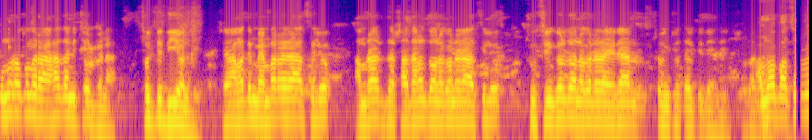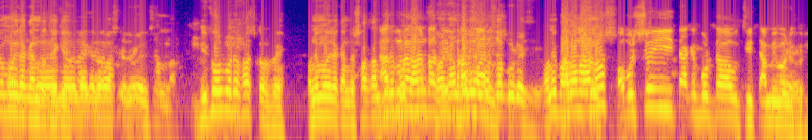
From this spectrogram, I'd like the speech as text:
কোনো রকমের রাহাজানি চলবে না চলতে দিও নেই সেটা আমাদের মেম্বাররা আসছিল আমরা সাধারণ জনগণেরা আসছিল সুশৃঙ্খল জনগণের এরা সহিংসতা হইতে দেয় নাই আমরা বাঁচবে ময়রাকান্ড থেকে। বিপুল ভোটে ফাঁস করবে। ময়রাকান্ড। সকাল ধরে উনি ভালো মানুষ। অবশ্যই তাকে ভোট দেওয়া উচিত আমি মনে করি।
